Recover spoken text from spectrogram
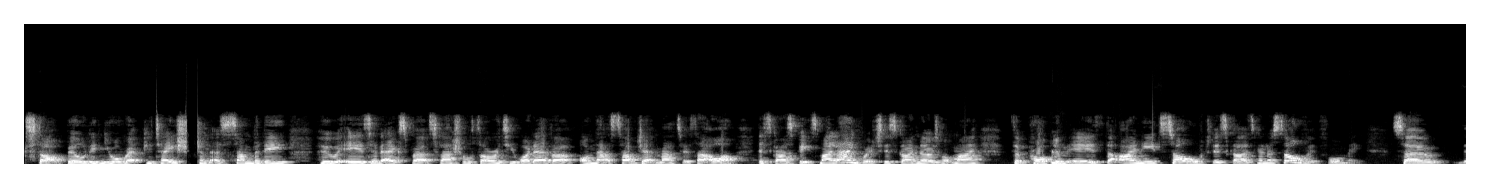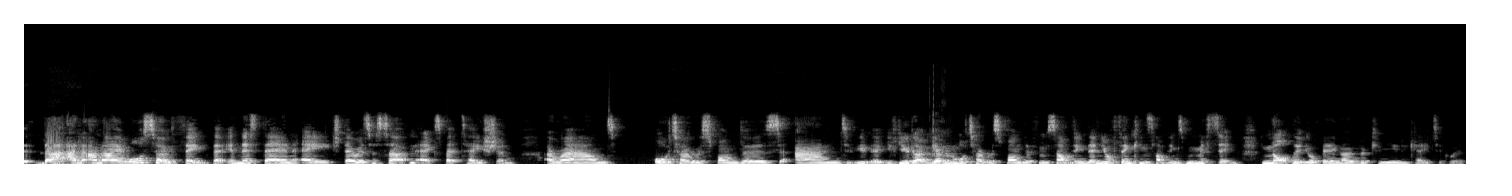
start building your reputation as somebody who is an expert slash authority, whatever, on that subject matter. It's like, oh, this guy speaks my language. This guy knows what my the problem is that I need solved. This guy's going to solve it for me. So that, and, and I also think that in this day and age, there is a certain expectation around autoresponders and you, if you don't get an autoresponder from something then you're thinking something's missing not that you're being over communicated with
